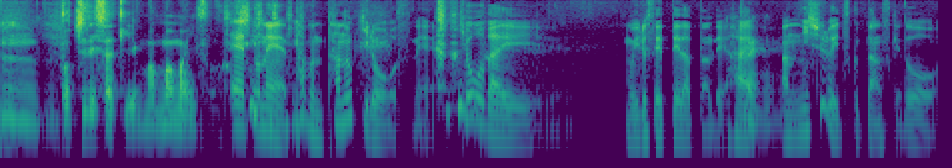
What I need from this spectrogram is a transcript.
うんどっちでしたっけ？ままあまあいいっすわ。えっとね多分たぬきろうですね。兄弟もいる設定だったんで、はい。はいはいあの2種類作ったんですけど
